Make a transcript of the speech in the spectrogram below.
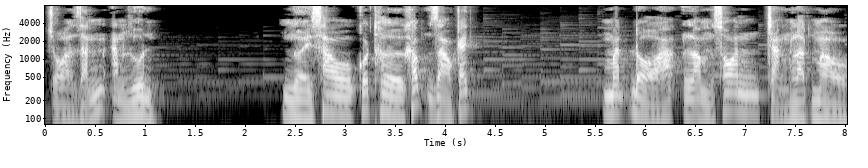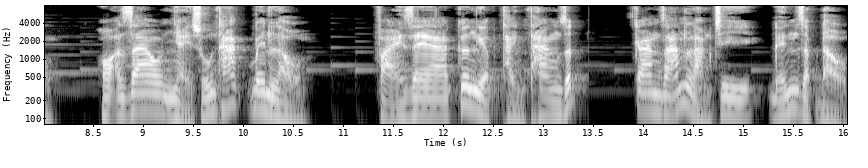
cho rắn ăn luôn. Người sau có thơ khóc giao cách. Mặt đỏ lòng son chẳng lật màu, họ giao nhảy xuống thác bên lầu. Phải dè cơ nghiệp thành thang dứt, can gián làm chi đến dập đầu.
